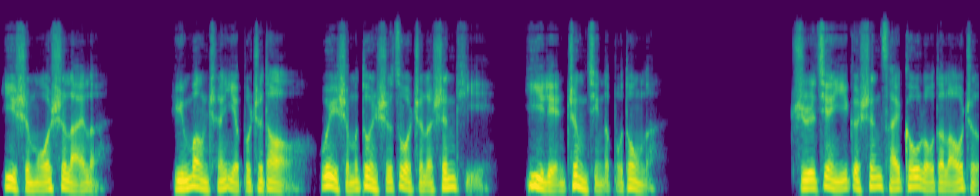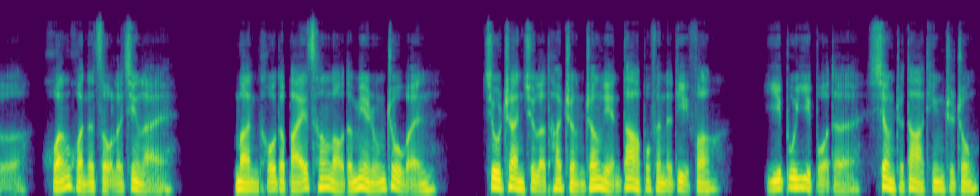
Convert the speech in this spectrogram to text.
意识魔师来了。云望尘也不知道为什么，顿时坐直了身体，一脸正经的不动了。只见一个身材佝偻的老者缓缓的走了进来。满头的白，苍老的面容皱纹就占据了他整张脸大部分的地方，一步一跛的向着大厅之中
